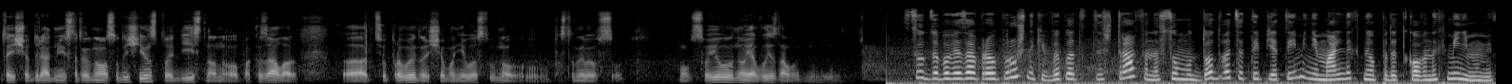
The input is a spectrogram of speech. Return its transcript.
те, що для адміністративного судочинства дійсно ну, показало е, цю провину, що мені ну, постановив суд. Ну, свою вину я визнав. Суд зобов'язав правопорушників виплатити штрафи на суму до 25 мінімальних неоподаткованих мінімумів.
